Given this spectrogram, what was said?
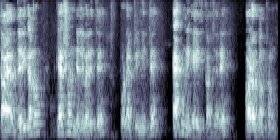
তাই আর দেরি কেন ক্যাশ অন ডেলিভারিতে প্রোডাক্টটি নিতে এখনই এইচ বাজারে অর্ডার কনফার্ম করুন।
